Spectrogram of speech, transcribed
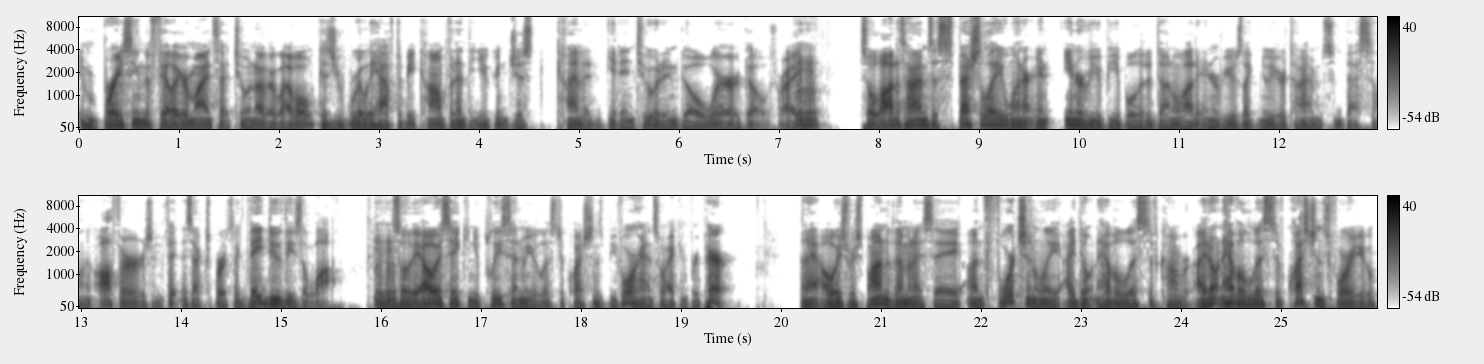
embracing the failure mindset to another level because you really have to be confident that you can just kind of get into it and go where it goes, right? Mm-hmm. So a lot of times, especially when I in- interview people that have done a lot of interviews, like New York Times best-selling authors and fitness experts, like they do these a lot. Mm-hmm. So they always say, "Can you please send me your list of questions beforehand so I can prepare?" and I always respond to them and I say, unfortunately, I don't have a list of conver- I don't have a list of questions for you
